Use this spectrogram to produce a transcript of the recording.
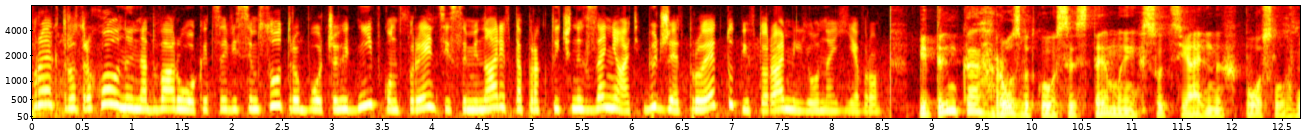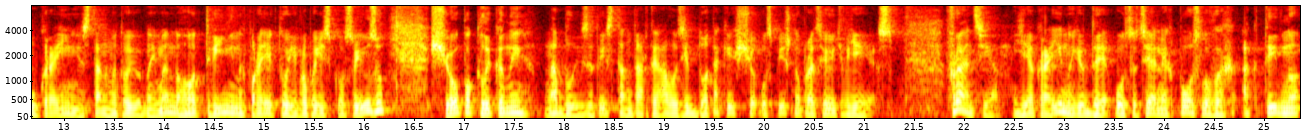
Проект розрахований на два роки. Це 800 робочих днів, конференцій, семінарів та практичних занять. Бюджет проекту – півтора мільйона євро. Підтримка розвитку системи соціальних послуг в Україні стане метою одноіменного твінінг-проєкту Європейського союзу, що покликаний наблизити стандарти галузі до таких, що успішно працюють в ЄС. Франція є країною, де у соціальних послугах активно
